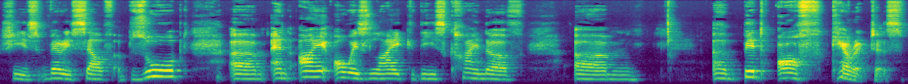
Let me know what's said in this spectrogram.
She's very self absorbed. Um, and I always like these kind of um, a bit off characters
